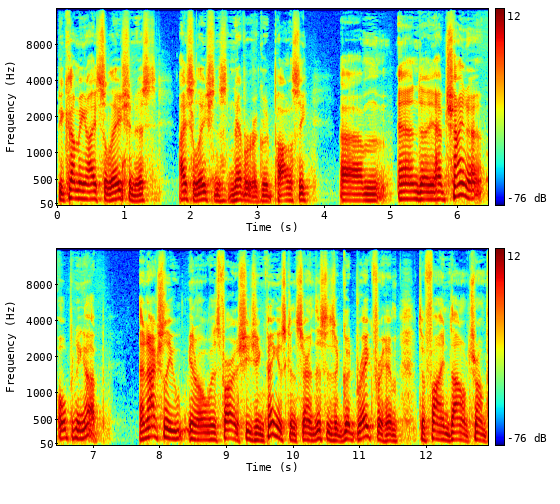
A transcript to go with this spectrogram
becoming isolationist. Isolation is never a good policy. Um, and uh, you have China opening up. And actually, you know, as far as Xi Jinping is concerned, this is a good break for him to find Donald Trump,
